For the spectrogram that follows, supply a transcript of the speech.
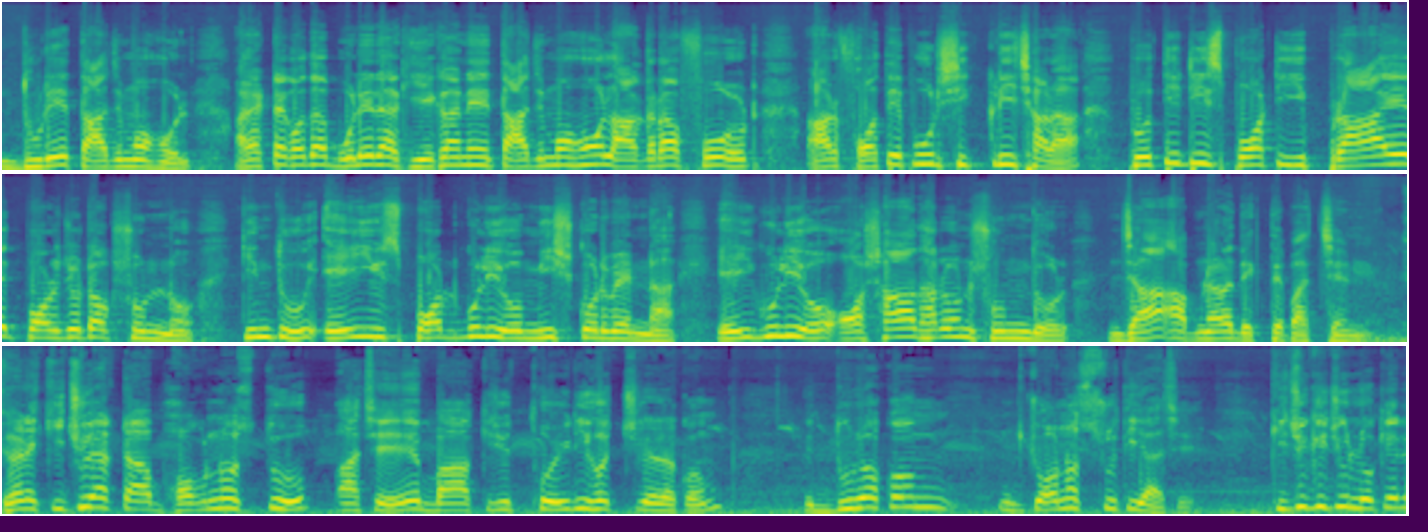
দূরে তাজমহল। আর একটা কথা বলে রাখি, এখানে তাজমহল, আগ্রা ফোর্ট আর ফতেপুর সিক্রি ছাড়া প্রতিটি স্পটই প্রায় পর্যটক শূন্য। কিন্তু এই স্পটগুলিও মিস করবেন না। এইগুলিও অসাধারণ সুন্দর, যা আপনারা দেখতে পাচ্ছেন। এখানে কিছু একটা ভগ্ন স্তূপ আছে বা কিছু তৈরি হচ্ছিল এরকম, দুরকম জনশ্রুতি আছে। কিছু কিছু লোকের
